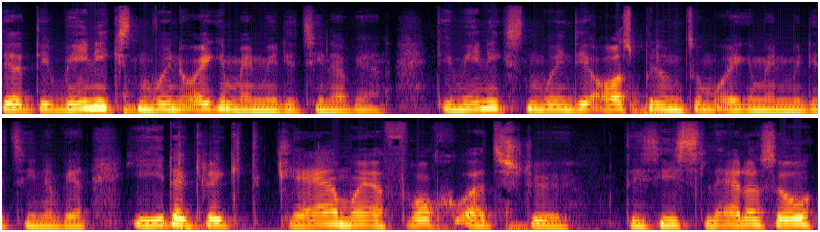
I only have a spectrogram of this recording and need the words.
der, die wenigsten wollen Allgemeinmediziner werden. Die wenigsten wollen die Ausbildung zum Allgemeinmediziner werden. Jeder kriegt gleich einmal eine Facharztstelle. Das ist leider so.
